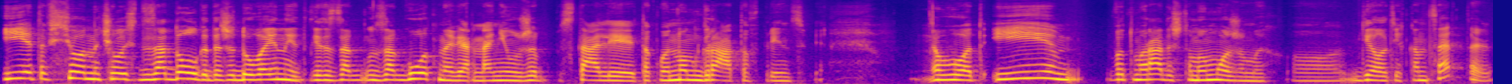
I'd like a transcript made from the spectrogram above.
И это все началось задолго, даже до войны. Где-то за, за год, наверное, они уже стали такой нон-грата, в принципе. Вот. И вот мы рады, что мы можем их э, делать их концерты.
